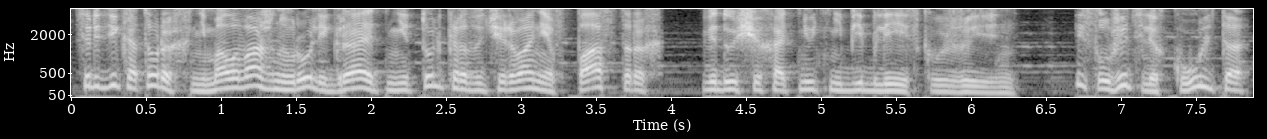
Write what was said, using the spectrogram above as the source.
среди которых немаловажную роль играет не только разочарование в пасторах, ведущих отнюдь не библейскую жизнь, и служителях культа,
